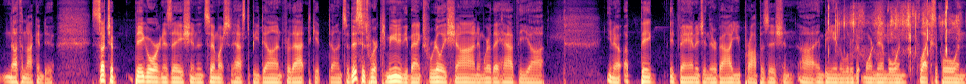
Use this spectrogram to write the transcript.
nothing I can do. Such a big organization, and so much that has to be done for that to get done. So this is where community banks really shine, and where they have the, uh, you know, a big advantage in their value proposition uh, and being a little bit more nimble and flexible. And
